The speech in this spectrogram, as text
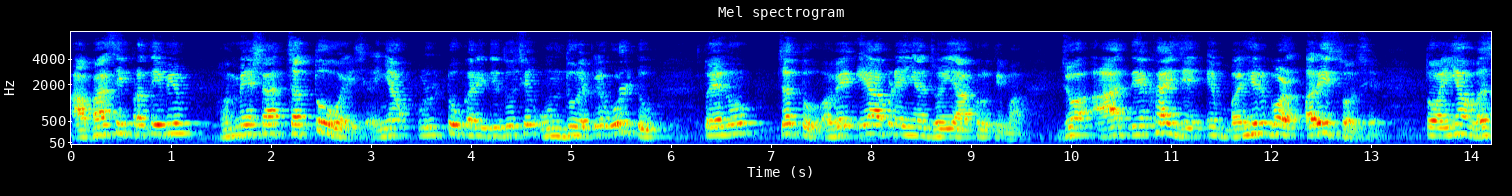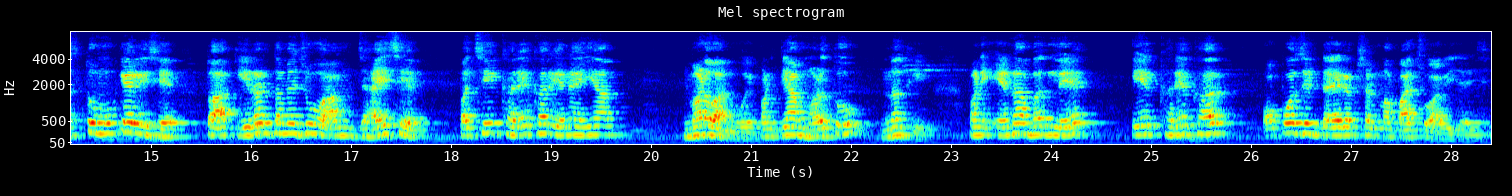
આભાસી પ્રતિબિંબ હંમેશા ચત્તું હોય છે. અહીંયા ઉલટું કરી દીધું છે, ઊંધું એટલે ઉલટું. તો એનું ચત્તુ હવે એ આપણે અહીંયા જોઈએ આકૃતિમાં. જો આ દેખાય છે, એ બહિર્ગોળ અરીસો છે. તો અહીંયા વસ્તુ મૂકેલી છે. તો આ કિરણ તમે જુઓ, આમ જાય છે. પછી ખરેખર એને અહીંયા મળવાનું હોય, પણ ત્યાં મળતું નથી. પણ એના બદલે એ ખરેખર ઓપોઝિટ ડાયરેક્શનમાં પાછું આવી જાય છે.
